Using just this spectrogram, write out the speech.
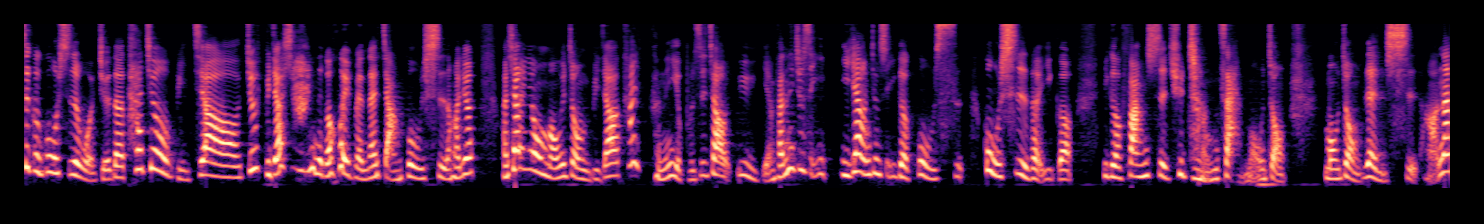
这个故事，我觉得它就比较，就比较像那个绘本在讲故事哈，就好像用某一种比较，它可能也不是叫寓言，反正就是一一样，就是一个故事，故事的一个一个方式去承载某种、嗯、某种认识哈。那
